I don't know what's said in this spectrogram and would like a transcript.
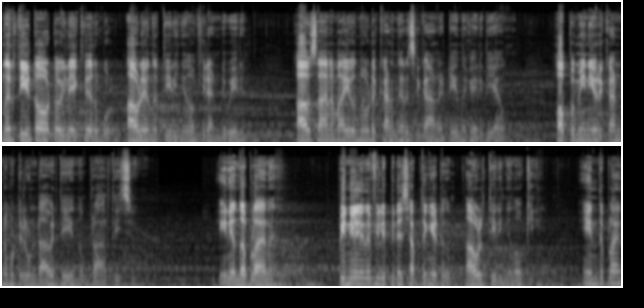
നിർത്തിയിട്ട് ഓട്ടോയിലേക്ക് കയറുമ്പോൾ അവളെ ഒന്ന് തിരിഞ്ഞു നോക്കി രണ്ടുപേരും. അവസാനമായി ഒന്നുകൂടെ കണ്ണുനിറച്ച് കാണട്ടെ എന്ന് കരുതിയാവും. ഒപ്പം ഇനി ഒരു കണ്ടുമുട്ടൽ ഉണ്ടാവരുതേ എന്നും പ്രാർത്ഥിച്ചു. ഇനി എന്താ പ്ലാന്? പിന്നിൽ നിന്ന് ഫിലിപ്പിന്റെ ശബ്ദം കേട്ടതും അവൾ തിരിഞ്ഞു നോക്കി. എന്ത് പ്ലാൻ?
